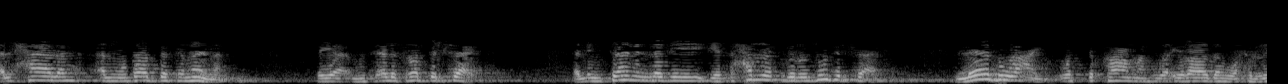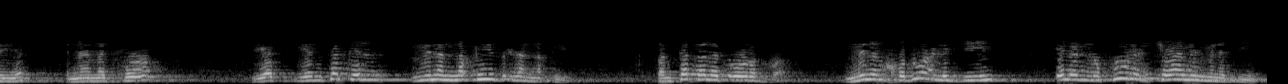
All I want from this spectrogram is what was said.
الحالة المضادة تماما. هي مسألة رد الفعل. الإنسان الذي يتحرك بردود الفعل لا بوعي واستقامة وإرادة وحرية إنما مدفوع ينتقل من النقيض إلى النقيض. فانتقلت أوروبا من الخضوع للدين إلى النفور الكامل من الدين.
